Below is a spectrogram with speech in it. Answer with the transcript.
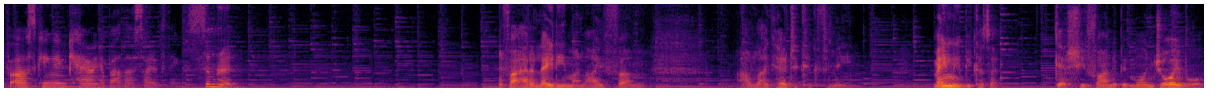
for asking and caring about that side of things. Simran. If I had a lady in my life, um, I would like her to cook for me. Mainly because I guess she'd find it a bit more enjoyable.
